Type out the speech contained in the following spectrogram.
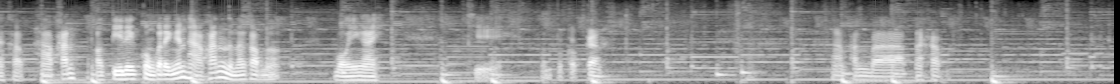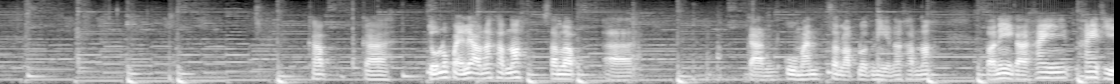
นะครับหาพันเอาตีเลขกลมก็ได้เงินหาพันนะครับเนาะบอกยังไงโอเคผลประกอบกันห้าพันบาทนะครับ ครับก็จบลงไปแล้วนะครับเนาะสำหรับาการกู้มันสำหรับรถนี้นะครับเนาะตอนนี้ก็ให้ให้ที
